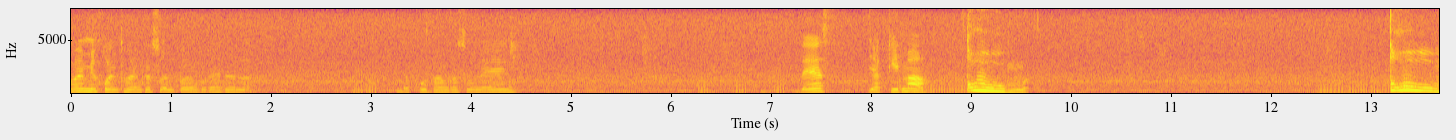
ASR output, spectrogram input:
ว่ามีคนทนกระสุนปืนกูได้ด้วยเหรอ เดี๋ยวกูบังกระสุนเอง เดส อยากกินเปล่าตูม ตูม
